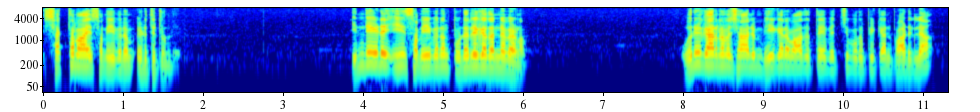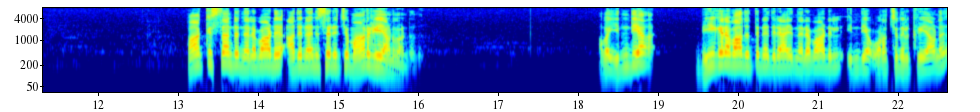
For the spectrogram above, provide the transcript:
ശക്തമായ സമീപനം എടുത്തിട്ടുണ്ട്. ഇന്ത്യയുടെ ഈ സമീപനം തുടരുക തന്നെ വേണം. ഒരു കാരണവശാലും ഭീകരവാദത്തെ വെച്ച് പൊറുപ്പിക്കാൻ പാടില്ല. പാകിസ്ഥാന്റെ നിലപാട് അതിനനുസരിച്ച് മാറുകയാണ് വേണ്ടത്. അപ്പോൾ ഇന്ത്യ ഭീകരവാദത്തിനെതിരായ നിലപാടിൽ ഇന്ത്യ ഉറച്ചു നിൽക്കുകയാണ്.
